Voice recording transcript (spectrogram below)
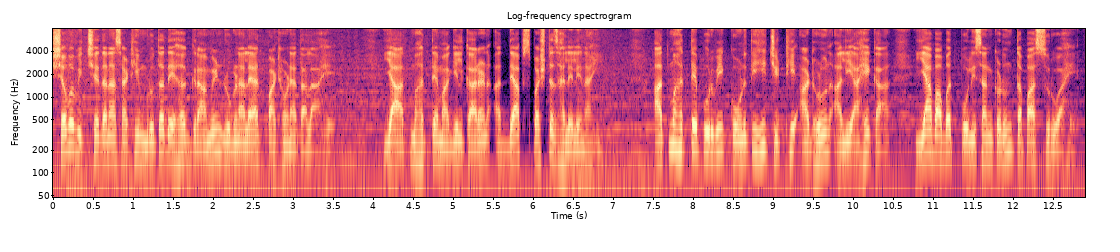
शवविच्छेदनासाठी मृतदेह ग्रामीण रुग्णालयात पाठवण्यात आला आहे. या आत्महत्येमागील कारण अद्याप स्पष्ट झालेले नाही. आत्महत्येपूर्वी कोणतीही चिठ्ठी आढळून आली आहे का? याबाबत पोलिसांकडून तपास सुरू आहे.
